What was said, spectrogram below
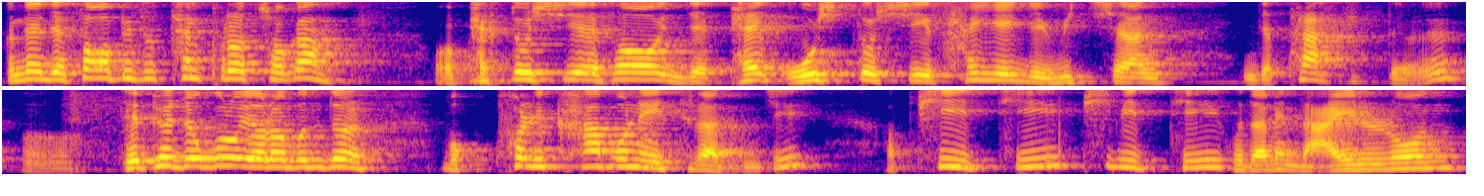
근데 이제 서비스 템퍼러처가 100도씨에서 이제 150도씨 사이에 이제 위치한 이제 플라스틱들. 어. 대표적으로 여러분들 뭐 폴리카보네이트라든지 어, PET, PBT, 그다음에 나일론,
